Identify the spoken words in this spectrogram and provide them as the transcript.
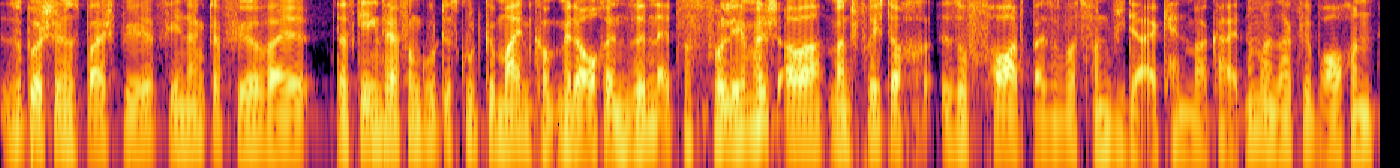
Super schönes Beispiel. Vielen Dank dafür, weil das Gegenteil von gut ist gut gemeint kommt mir da auch in den Sinn. Etwas polemisch, aber man spricht doch sofort bei sowas von Wiedererkennbarkeit. Ne? Man sagt, wir brauchen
